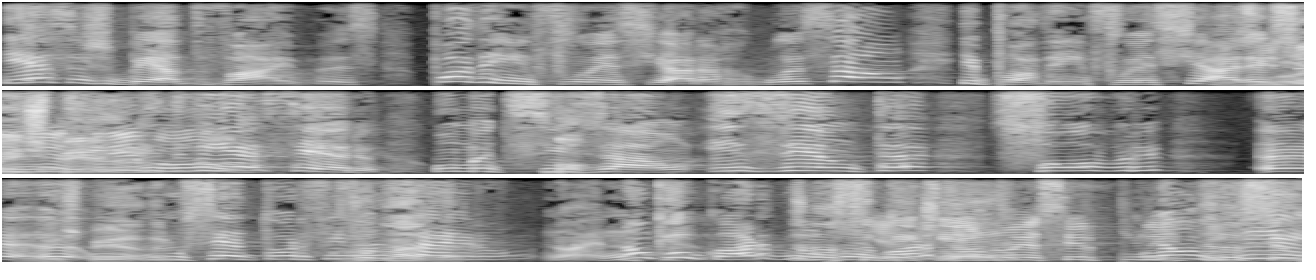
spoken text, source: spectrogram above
E essas bad vibes podem influenciar a regulação e podem influenciar aquilo que devia ser uma decisão isenta sobre Pedro? o, o setor financeiro, não é? Não que- concordo, não, não sei o que é concordo. que é- Então não é ser político. Não Eu não sei devia o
